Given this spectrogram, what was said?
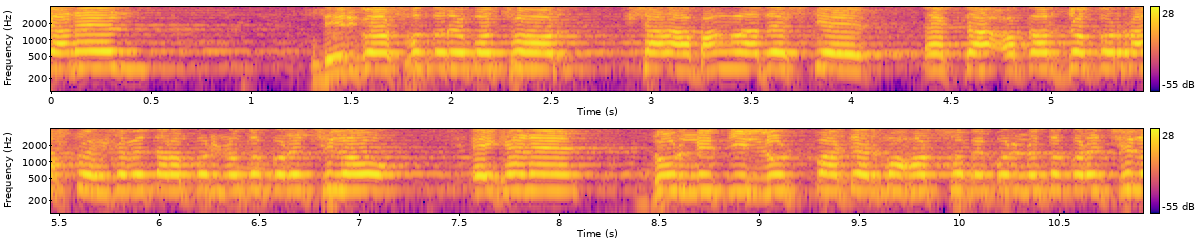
জানেন, দীর্ঘ সতেরো বছর সারা বাংলাদেশকে একটা অকার্যকর রাষ্ট্র হিসেবে তারা পরিণত করেছিল। এইখানে দুর্নীতি লুটপাটের মহোৎসবে পরিণত করেছিল।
